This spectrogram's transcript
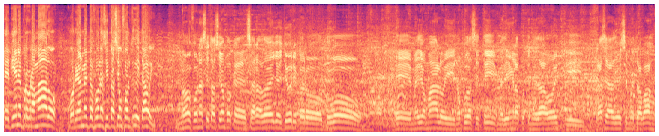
te tiene programado o realmente fue una situación fortuita hoy? No, fue una situación porque el cerrador de ellos es Yuri, pero tuvo eh, medio malo y no pudo asistir. Me dieron la oportunidad hoy y gracias a Dios hicimos el trabajo.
